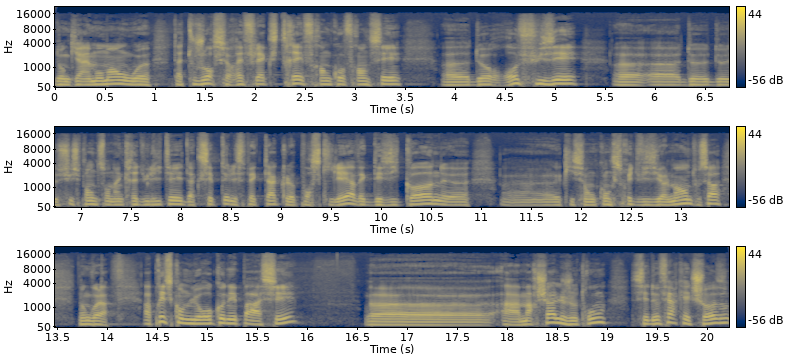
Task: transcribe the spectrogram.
Donc, il y a un moment où tu as toujours ce réflexe très franco-français de refuser euh, euh, de, suspendre son incrédulité d'accepter le spectacle pour ce qu'il est, avec des icônes euh, qui sont construites visuellement, tout ça. Donc voilà. Après, ce qu'on ne lui reconnaît pas assez à Marshall, je trouve, c'est de faire quelque chose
